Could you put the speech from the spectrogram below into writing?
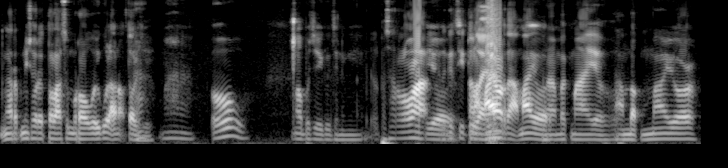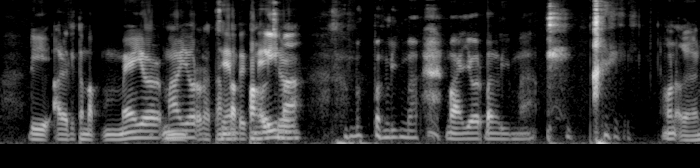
ngarep nih sore tol Asem Rowo lah ono tol sih mana? Oh. Apa sih iku jenenge? Pasar loa Iya, deket situ Tambak lah ya. Mayor tak mayor. Rambak Mayo tambak mayor di ada di tambak mayor mayor ada tambak panglima. Tambak panglima mayor panglima ono kan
